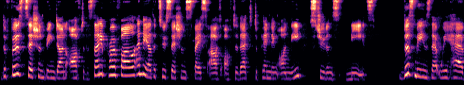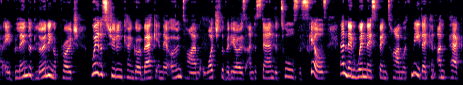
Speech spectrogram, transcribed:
the first session being done after the study profile and the other two sessions spaced out after that depending on the student's needs. This means that we have a blended learning approach where the student can go back in their own time, watch the videos, understand the tools, the skills, and then when they spend time with me, they can unpack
